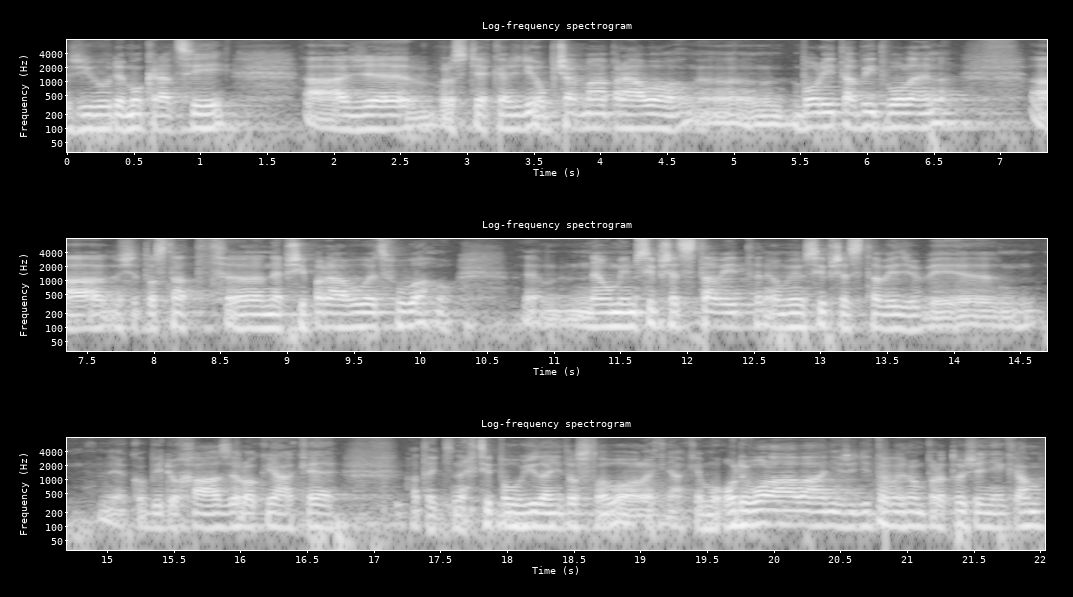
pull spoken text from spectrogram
žiju v demokracii a že prostě každý občan má právo eh, volit a být volen a že to snad eh, nepřipadá vůbec v úvahu. Neumím si představit, neumím si představit, že by eh, jakoby docházelo k nějaké, a teď nechci použít ani to slovo, ale k nějakému odvolávání ředitelů jenom proto, že někam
